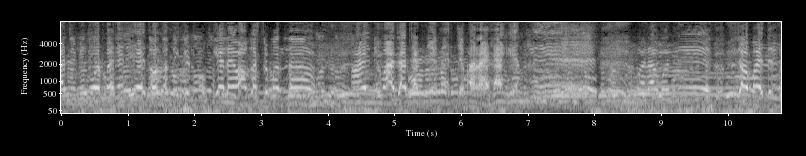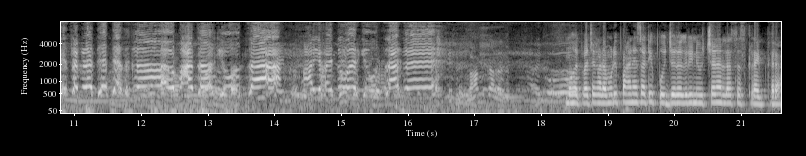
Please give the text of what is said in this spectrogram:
आजी मी दोन महिन्यांनी येत होतो तिकीट बुक केलंय ऑगस्ट मधलं आईने माझ्या चटणी मिरची भरायला घेतली. मला म्हणली तुझ्या मैत्रिणी सगळ्या देतात ग माझं घेऊन जा. आई आहे घेऊन जा ग. महत्त्वाच्या घडामोडी पाहण्यासाठी पूज्यनगरी न्यूज चॅनलला सबस्क्राईब करा.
